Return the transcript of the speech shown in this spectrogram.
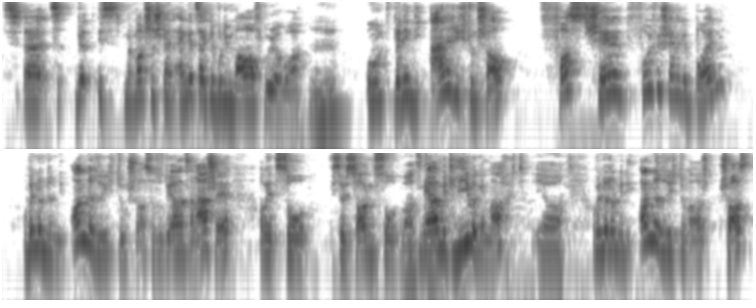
Es, äh, wird, ist mit manchen Stellen eingezeichnet, wo die Mauer früher war. Mhm. Und wenn ich in die eine Richtung schaue, fast schöne, voll viel schöne Gebäude. Und wenn du dann in die andere Richtung schaust, also die anderen sind auch schön, aber jetzt so, wie soll ich sagen, so Wenn's mehr mit Liebe gemacht. Ja. Und wenn du dann in die andere Richtung aus- schaust,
